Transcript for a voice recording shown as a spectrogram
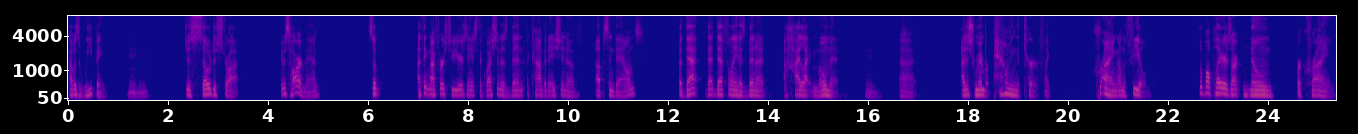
I was weeping. Mm-hmm. Just so distraught. It was hard, man. So I think my first two years to answer the question has been a combination of ups and downs. But that that definitely has been a, a highlight moment. Hmm. Uh, I just remember pounding the turf, like crying on the field. Football players aren't known for crying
